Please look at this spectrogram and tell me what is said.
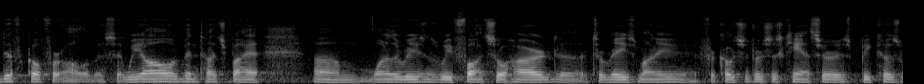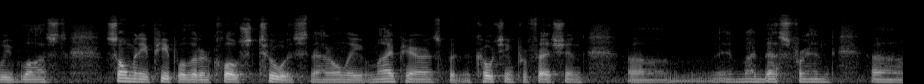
difficult for all of us. And we all have been touched by it. Um, one of the reasons we fought so hard uh, to raise money for Coaches versus Cancer is because we've lost so many people that are close to us, not only my parents, but in the coaching profession, um, and my best friend. Uh,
